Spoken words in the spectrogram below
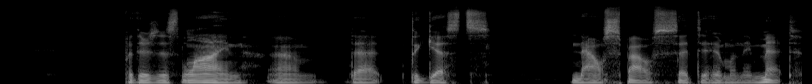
but there's this line um, that the guests now spouse said to him when they met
